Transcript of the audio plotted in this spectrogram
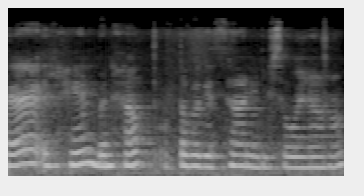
أوكي الحين بنحط الطبقة الثانية اللي سويناها.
